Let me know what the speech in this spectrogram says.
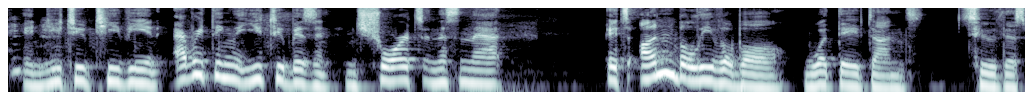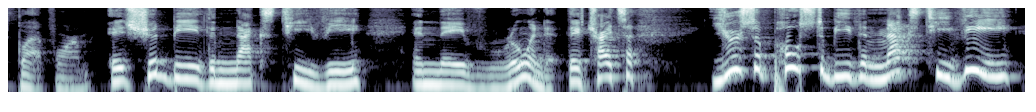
and mm-hmm. YouTube TV and everything that YouTube isn't and shorts and this and that. It's unbelievable what they've done to this platform. It should be the next TV and they've ruined it. They've tried to you're supposed to be the next TV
